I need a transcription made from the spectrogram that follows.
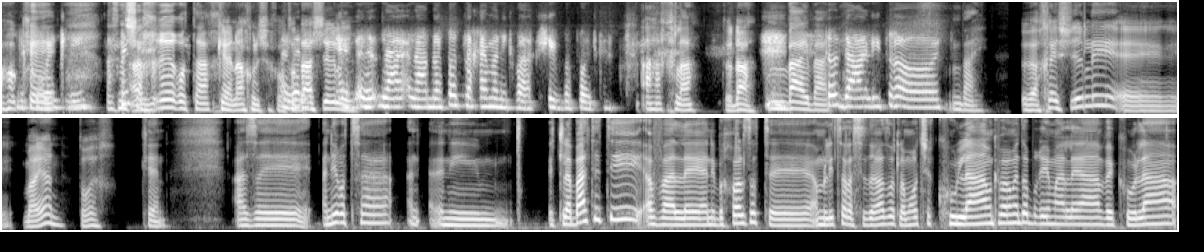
אוקיי. אז נשחרר אותך. כן, אנחנו נשחרר. תודה, שירלי. להמלצות שלכם אני כבר אקשיב בפודקאסט. אחלה. תודה. ביי ביי. תודה, להתראות. ביי. ואחרי שירלי, מעיין, תורך. כן. אז אה, אני רוצה, אני, אני התלבטתי, אבל אה, אני בכל זאת אה, אמליץ על הסדרה הזאת, למרות שכולם כבר מדברים עליה, וכולם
